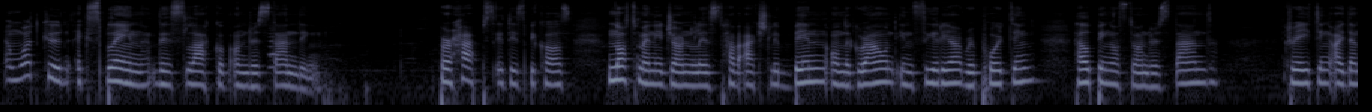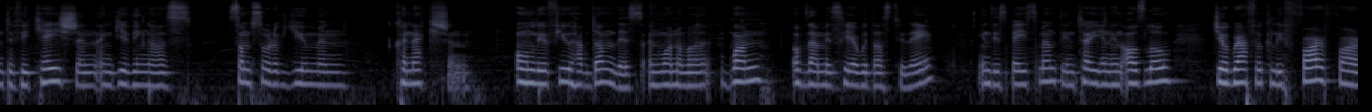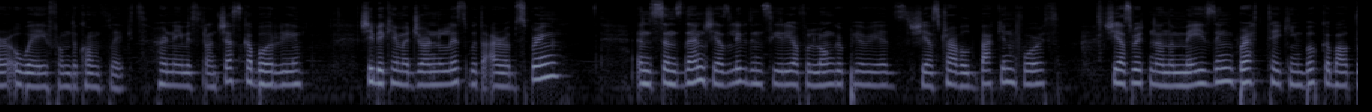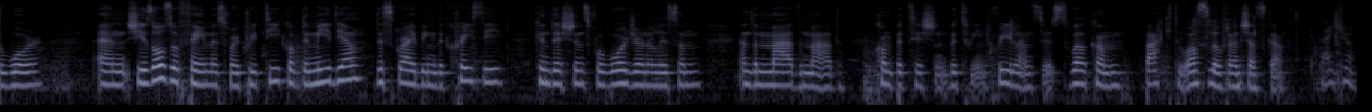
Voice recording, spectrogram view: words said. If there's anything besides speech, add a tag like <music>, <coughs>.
And what could explain this lack of understanding? Perhaps it is because not many journalists have actually been on the ground in Syria reporting, helping us to understand, creating identification, and giving us some sort of human connection. Only a few have done this, and one of, a, uh, one of them is here with us today in this basement in Tøyen in Oslo, geographically far, far away from the conflict. Her name is Francesca Borri. She became a journalist with the Arab Spring, and since then she has lived in Syria for longer periods. She has traveled back and forth. She has written an amazing, breathtaking book about the war, and she is also famous for a critique of the media, describing the crazy conditions for war journalism and the mad, mad competition between freelancers. Welcome back to Oslo, Francesca. Thank you.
